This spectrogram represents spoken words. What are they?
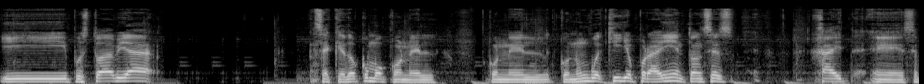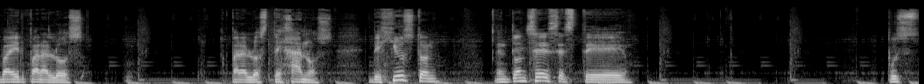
y pues todavía se quedó como con el con el con un huequillo por ahí entonces Hyde eh, se va a ir para los para los Tejanos de Houston. Entonces, este pues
